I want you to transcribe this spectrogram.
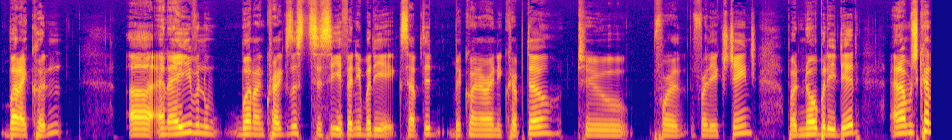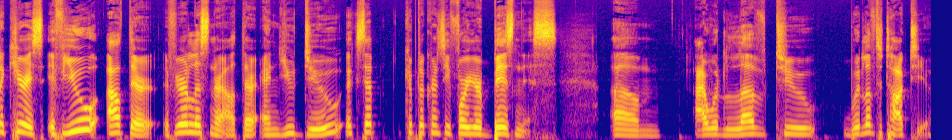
but I couldn't. Uh, and I even went on Craigslist to see if anybody accepted Bitcoin or any crypto to for for the exchange, but nobody did. And I'm just kind of curious if you out there, if you're a listener out there, and you do accept cryptocurrency for your business, um, I would love to would love to talk to you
